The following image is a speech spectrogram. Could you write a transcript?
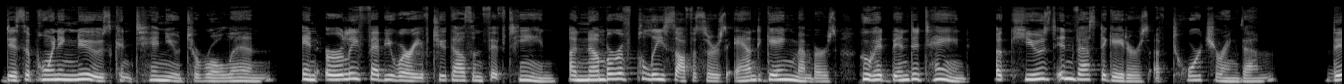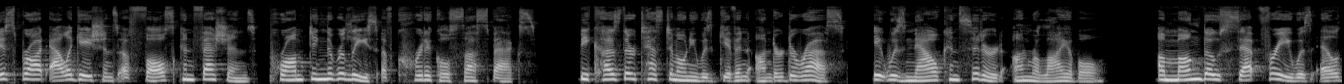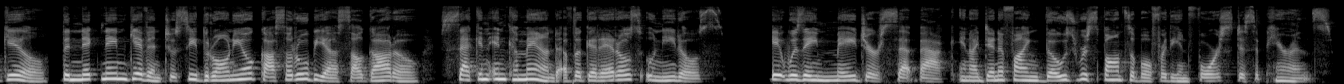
Disappointing news continued to roll in. In early February of 2015, a number of police officers and gang members who had been detained accused investigators of torturing them. This brought allegations of false confessions, prompting the release of critical suspects. Because their testimony was given under duress, it was now considered unreliable. Among those set free was El Gil, the nickname given to Sidronio Casarrubia Salgado, second in command of the Guerreros Unidos. It was a major setback in identifying those responsible for the enforced disappearance.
